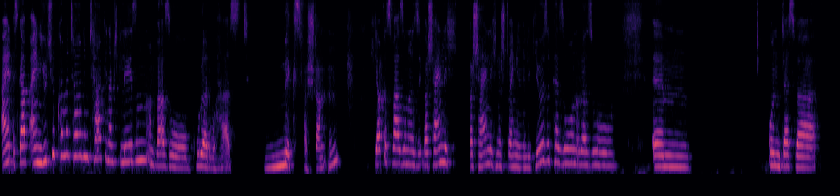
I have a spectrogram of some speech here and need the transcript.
ein, es gab einen YouTube-Kommentar an dem Tag, den habe ich gelesen und war so, Bruder, du hast nix verstanden. Ich glaube, das war so eine wahrscheinlich, wahrscheinlich eine strenge religiöse Person oder so. Ähm, und das war,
